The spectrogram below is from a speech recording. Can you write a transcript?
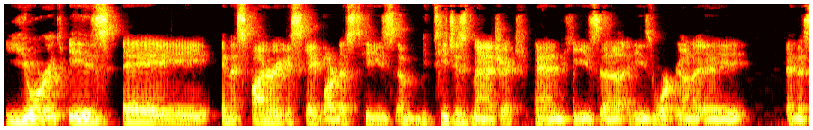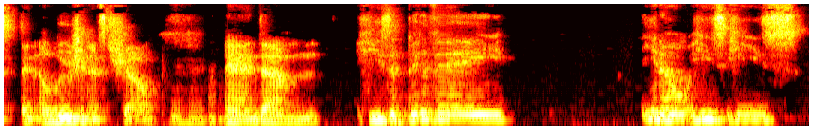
Yorick is a an aspiring escape artist. He's um, he teaches magic and he's uh, he's working on a an, an illusionist show, mm-hmm. and um, he's a bit of a you know he's he's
